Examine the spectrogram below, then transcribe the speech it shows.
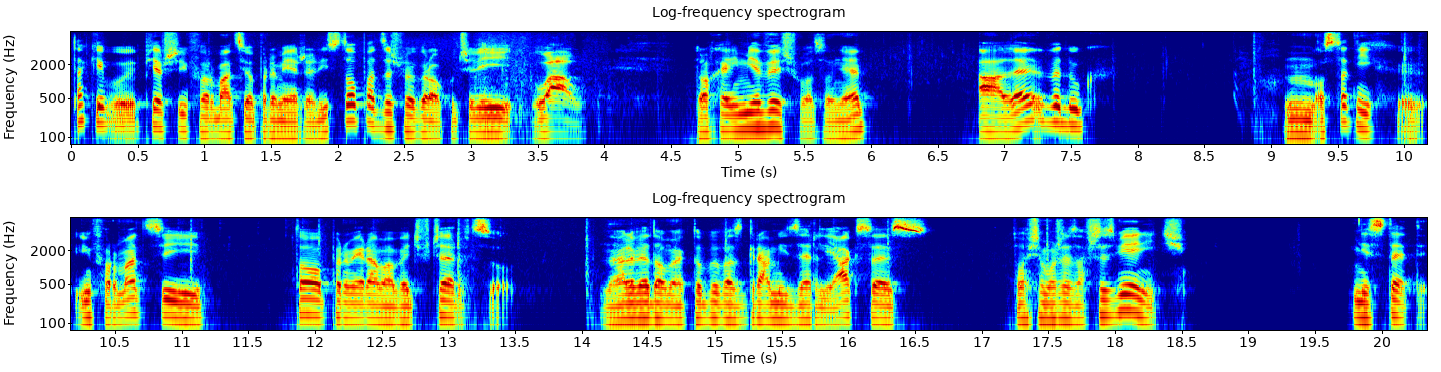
Takie były pierwsze informacje o premierze. Listopad zeszłego roku, czyli wow. Trochę im nie wyszło, co nie? Ale według mm, ostatnich y, informacji to premiera ma być w czerwcu. No ale wiadomo, jak to bywa z grami z Early Access, to się może zawsze zmienić. Niestety.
